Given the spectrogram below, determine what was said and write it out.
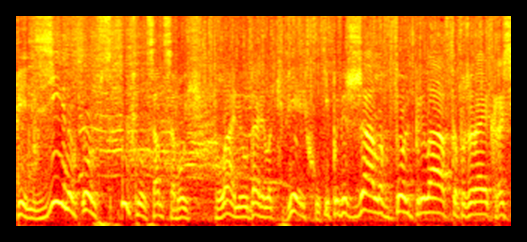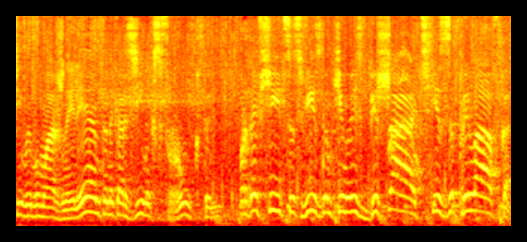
бензином, и он вспыхнул сам собой. Пламя ударило кверху и побежало вдоль прилавка, пожирая красивые бумажные ленты на корзинах с фруктами. Продавщицы с визгом кинулись бежать из-за прилавка,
